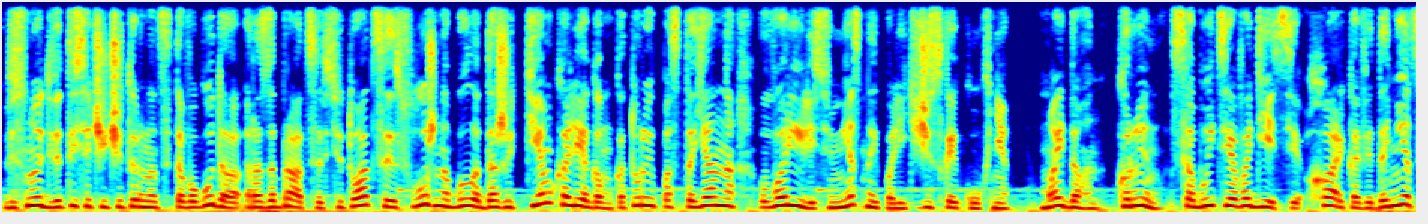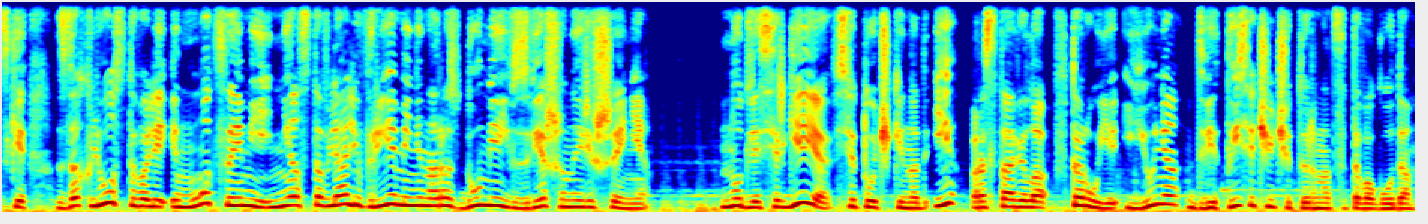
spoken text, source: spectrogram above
Весной 2014 года разобраться в ситуации сложно было даже тем коллегам, которые постоянно варились в местной политической кухне. Майдан, Крым, события в Одессе, Харькове, Донецке захлестывали эмоциями и не оставляли времени на раздумья и взвешенные решения – Но для Сергея все точки над «и» расставила 2 июня 2014 года.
